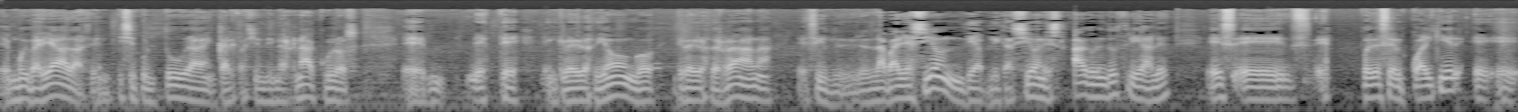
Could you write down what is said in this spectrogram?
eh, muy variadas, en piscicultura, en calefacción de invernáculos, eh, este, en criaderos de hongo, criaderos de rana, es decir, la variación de aplicaciones agroindustriales es, puede ser cualquier eh,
